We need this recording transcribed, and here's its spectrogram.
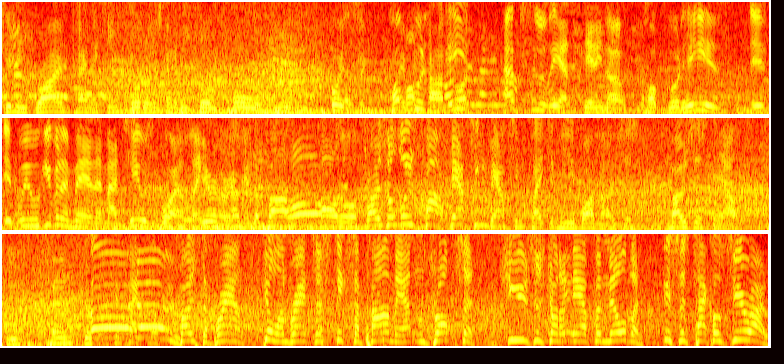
Jimmy Graham panicking. Thought it was going to be called forward here. Boys, Hopgood, he, absolutely outstanding though, Hopgood. He is, if, we were given a man of the match, he was by a length. Here it comes reckon. to Parlour. Parlour throws a loose pass, bouncing, bouncing, taken here by Moses. Moses now, he turns to oh, Richard back to, throws to Brown. Dylan Brown just sticks a palm out and drops it. Hughes has got it now for Melbourne. This is tackle zero.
